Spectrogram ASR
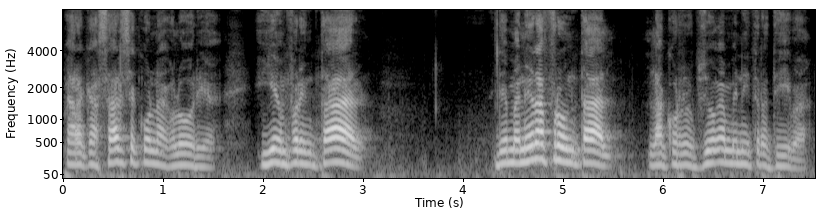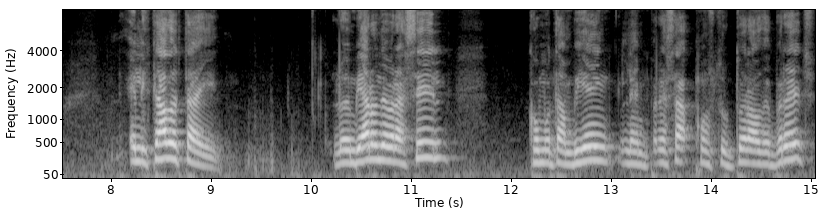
para casarse con la gloria y enfrentar de manera frontal la corrupción administrativa. El listado está ahí. Lo enviaron de Brasil, como también la empresa constructora Odebrecht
